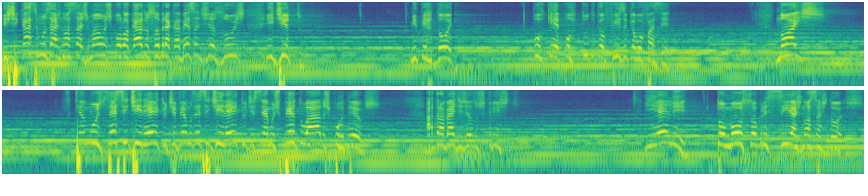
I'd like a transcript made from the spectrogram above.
esticássemos as nossas mãos colocadas sobre a cabeça de Jesus e dito: Me perdoe. Por quê? Por tudo que eu fiz e que eu vou fazer. Nós temos esse direito, tivemos esse direito de sermos perdoados por Deus através de Jesus Cristo. E Ele tomou sobre si as nossas dores.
